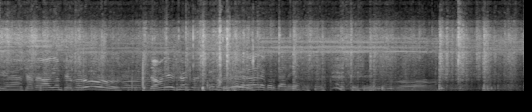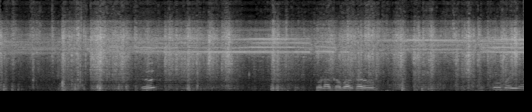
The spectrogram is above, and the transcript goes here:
శతకాయం పేపరు జమ చేసినాక చచ్చిపోయినాడు కొడుకానయ్య? थोड़ा गबर करो మాట్లాడుతుంది भैया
